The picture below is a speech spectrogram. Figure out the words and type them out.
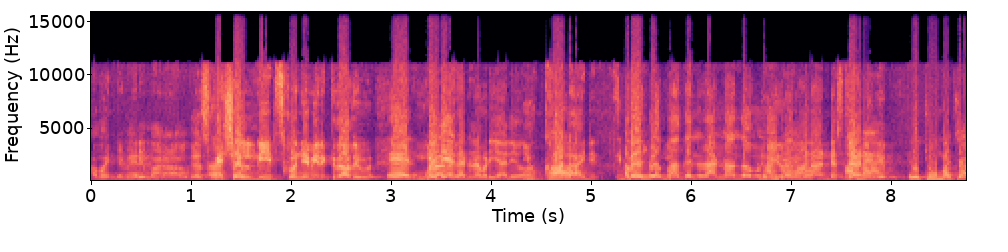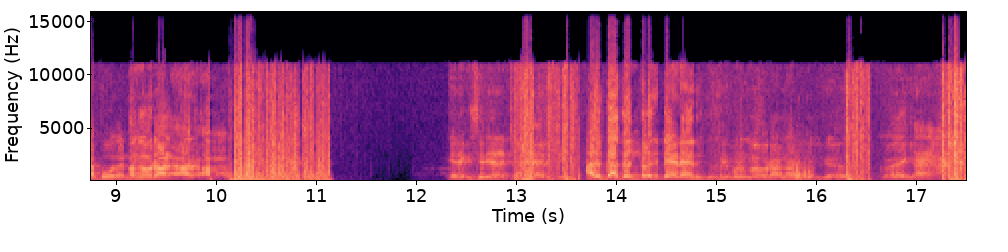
அவ இந்த வருமான அளவுக்கு ஸ்பெஷல் நீட்ஸ் கொஞ்சம் இருக்குது அது ஏ உங்களால- வெள்ளைய கட்டணப்படியாலையோ you can't ide- அப்ப எங்களை பார்க்க இன்னொரு அண்ணாந்தவங்க இது டூ மச்சா போகுது அங்க ஒரு ஆள் எனக்கு சரியான டயர்டா இருக்கு. அது பார்க்க எங்களுக்கு. அண்ணா, அண்ணா.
